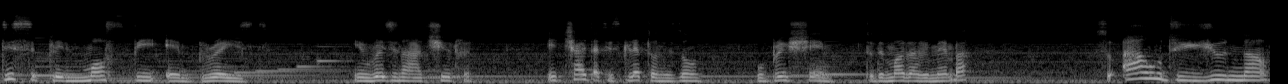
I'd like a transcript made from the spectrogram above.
discipline must be embraced in raising our children. A child that is left on his own will bring shame to the mother, remember? So, how do you now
